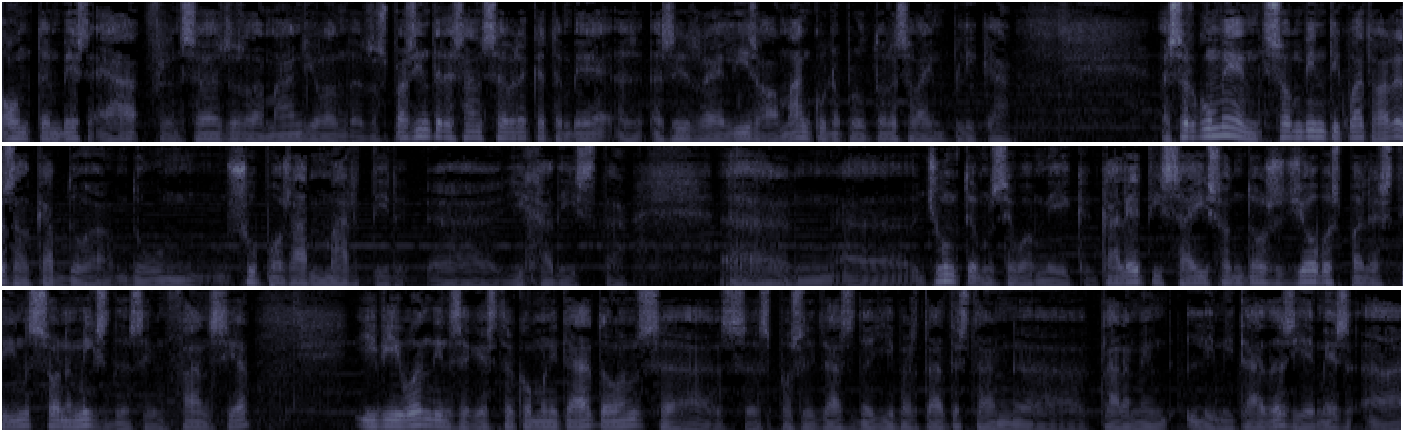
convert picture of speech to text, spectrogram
on també hi ha francesos, alemanys i holandesos. Però és interessant saber que també els israelis, o manca una productora, se va implicar. L'argument són 24 hores al cap d'un suposat màrtir eh, jihadista. Eh, eh, junt amb el seu amic. Khaled i Saï són dos joves palestins, són amics de la infància i viuen dins d'aquesta comunitat on les possibilitats de llibertat estan eh, clarament limitades i a més eh,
